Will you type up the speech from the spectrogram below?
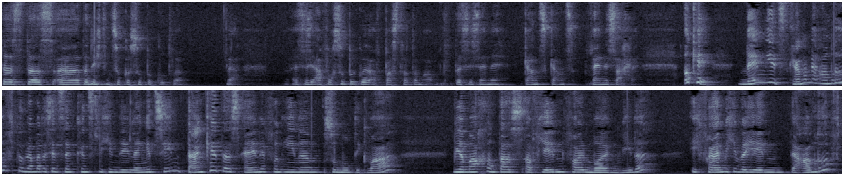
dass das, äh, der Nüchternzucker super gut war also sie einfach super gut aufpasst hat am Abend. Das ist eine ganz, ganz feine Sache. Okay, wenn jetzt keiner mehr anruft, dann werden wir das jetzt nicht künstlich in die Länge ziehen. Danke, dass eine von Ihnen so mutig war. Wir machen das auf jeden Fall morgen wieder. Ich freue mich über jeden, der anruft.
